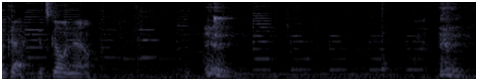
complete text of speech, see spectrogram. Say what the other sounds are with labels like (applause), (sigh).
Okay, it's going now. (clears throat) (clears throat)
